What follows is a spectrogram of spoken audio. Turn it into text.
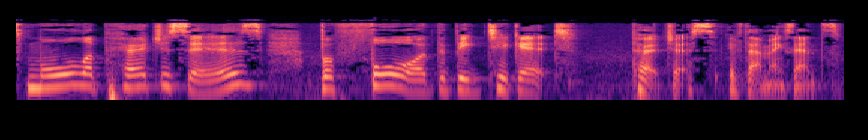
smaller purchases before the big ticket purchase, if that makes sense.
